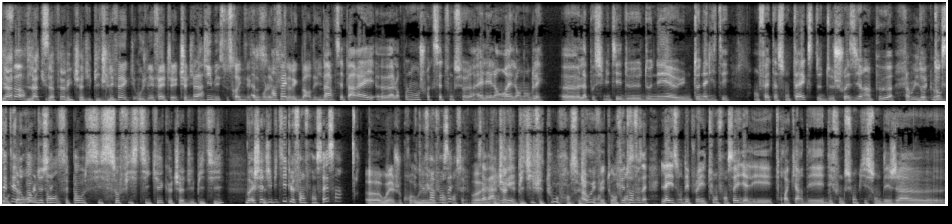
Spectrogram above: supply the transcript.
Là là, tu l'as fait avec ChatGPT. Je l'ai fait, avec, oui, je l'ai fait avec ChatGPT, mais ce sera exactement la même chose avec Bard, évidemment. Bard, c'est pareil. Euh, alors pour le moment, je crois que cette fonction, elle est en, elle est en anglais. Euh, la possibilité de donner une tonalité en fait à son texte, de choisir un peu. Ah oui, Donc- d'accord. donc c'était drôle C'est pas aussi sophistiqué que ChatGPT. Ouais, ChatGPT te le fait en français, ça? Euh, ouais, je crois. Il Oui, en français Ouais. Ça va arriver. ChatGPT fait tout en français. Ah je oui, il fait tout en Il fait tout en français. Là, ils ont déployé tout en français. Il y a les trois quarts des, des fonctions qui sont déjà euh,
